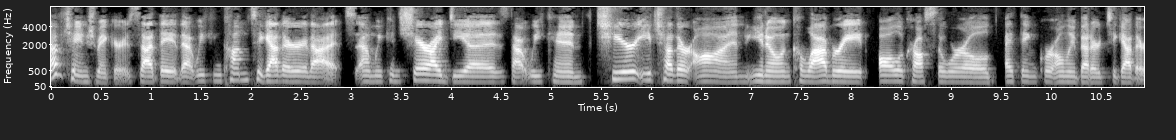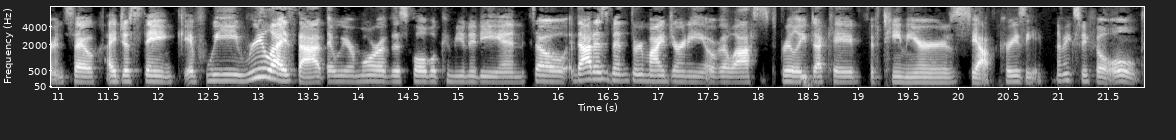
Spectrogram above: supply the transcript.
of change makers that they that we can come together that um, we can share ideas that we can cheer each other on you know and collaborate all across the world. I think we're only better together. And so i just think if we realize that that we are more of this global community. And so that has been through my journey over the last really decade 15 years. Yeah crazy. That makes me feel old.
